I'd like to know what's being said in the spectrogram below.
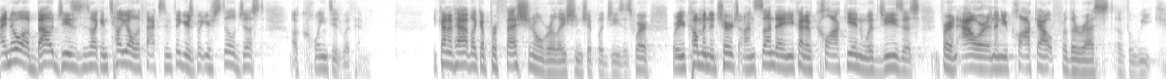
I know about Jesus, so I can tell you all the facts and figures, but you're still just acquainted with him. You kind of have like a professional relationship with Jesus where, where you come into church on Sunday and you kind of clock in with Jesus for an hour and then you clock out for the rest of the week.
